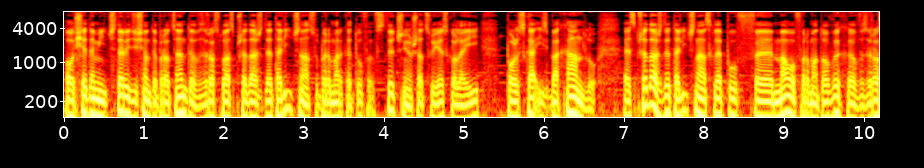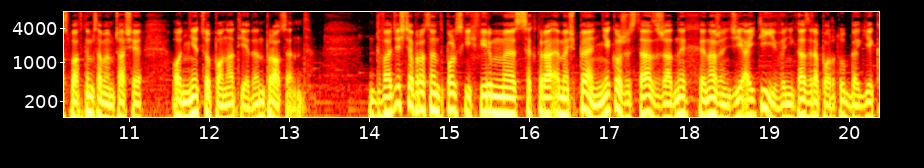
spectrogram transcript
O 7,4% wzrosła sprzedaż detaliczna supermarketów w styczniu, szacuje z kolei Polska Izba Handlu. Sprzedaż detaliczna sklepów małoformatowych wzrosła w tym samym czasie o nieco ponad 1%. 20% polskich firm z sektora MŚP nie korzysta z żadnych narzędzi IT, wynika z raportu BGK.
